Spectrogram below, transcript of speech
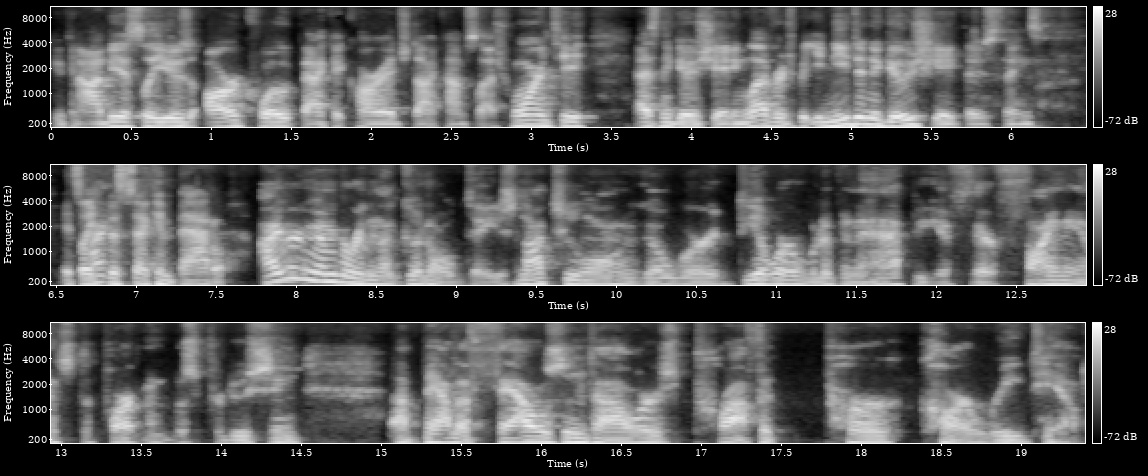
You can obviously use our quote back at caredge.com slash warranty as negotiating leverage, but you need to negotiate those things. It's like I- the second battle. I remember in the good old days, not too long ago, where a dealer would have been happy if their finance department was producing about a thousand dollars profit per car retailed.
